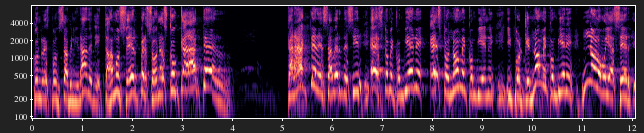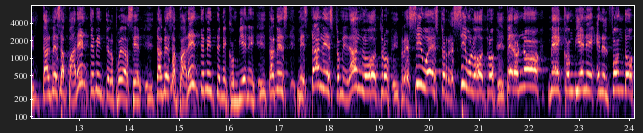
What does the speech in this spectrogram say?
con responsabilidades. Necesitamos ser personas con carácter. Carácter es saber decir, esto me conviene, esto no me conviene, y porque no me conviene, no lo voy a hacer. Tal vez aparentemente lo puedo hacer, tal vez aparentemente me conviene, tal vez me están esto, me dan lo otro, recibo esto, recibo lo otro, pero no me conviene en el fondo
